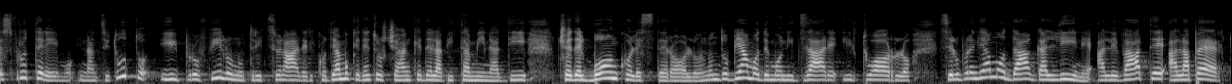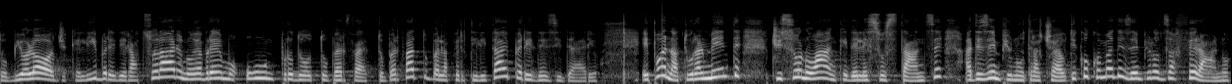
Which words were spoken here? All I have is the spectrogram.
sfrutteremo innanzitutto il profilo nutrizionale, ricordiamo che dentro c'è anche della vitamina D, cioè cioè del buon colesterolo. Non dobbiamo demonizzare il tuorlo. Se lo prendiamo da galline allevate all'aperto, biologiche, libere di razzolare, noi avremo un prodotto perfetto, perfetto per la fertilità e per il desiderio. E poi naturalmente ci sono anche delle sostanze, ad esempio nutraceutico, come ad esempio lo zafferano.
